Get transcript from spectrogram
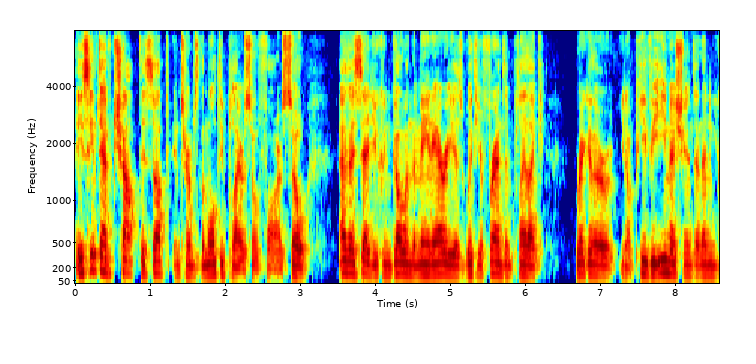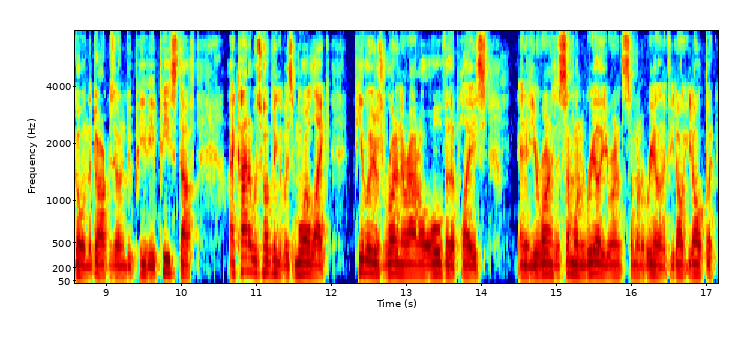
They seem to have chopped this up in terms of the multiplayer so far. So, as I said, you can go in the main areas with your friends and play like regular, you know, PVE missions, and then you go in the dark zone and do PvP stuff. I kind of was hoping it was more like people are just running around all over the place. And if you run into someone real, you run into someone real. And if you don't, you don't. But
